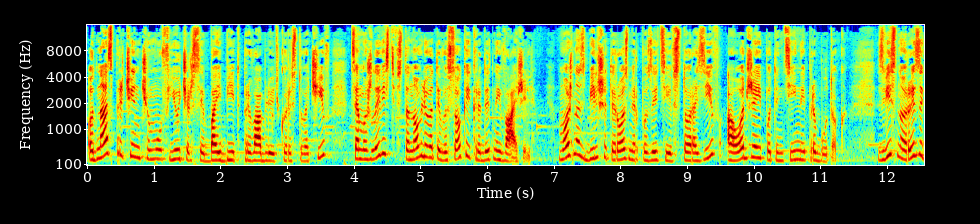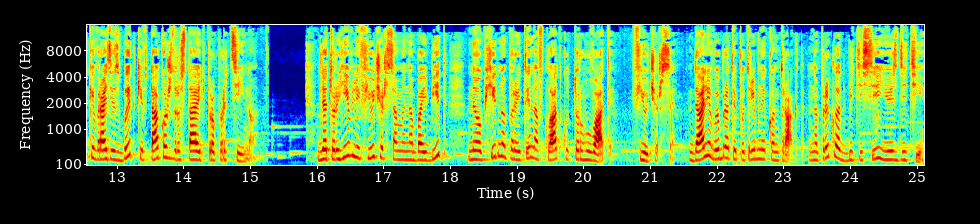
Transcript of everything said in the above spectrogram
Одна з причин, чому ф'ючерси Bybit приваблюють користувачів, це можливість встановлювати високий кредитний важіль. Можна збільшити розмір позиції в 100 разів, а отже, й потенційний прибуток. Звісно, ризики в разі збитків також зростають пропорційно. Для торгівлі ф'ючерсами на Bybit необхідно перейти на вкладку Торгувати ф'ючерси. Далі вибрати потрібний контракт, наприклад, BTC USDT.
